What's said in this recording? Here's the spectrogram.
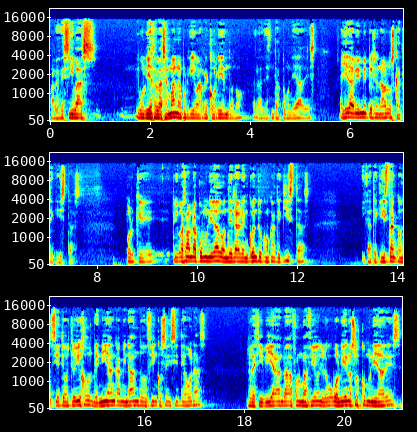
a veces ibas y volvías a la semana porque ibas recorriendo ¿no? las distintas comunidades. Allí también me impresionaron los catequistas, porque tú ibas a una comunidad donde era el encuentro con catequistas y catequistas con siete ocho hijos venían caminando cinco, seis, siete horas, recibían la formación y luego volvían a sus comunidades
